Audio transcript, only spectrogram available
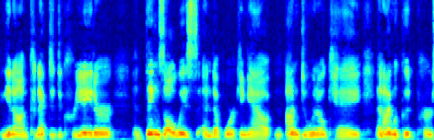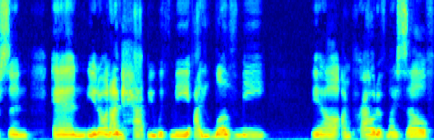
you know i'm connected to creator and things always end up working out and i'm doing okay and i'm a good person and you know and i'm happy with me i love me you know i'm proud of myself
